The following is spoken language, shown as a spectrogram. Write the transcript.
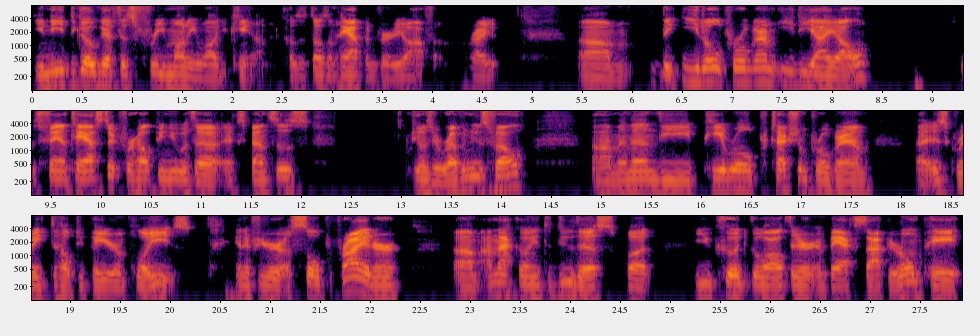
You need to go get this free money while you can because it doesn't happen very often, right? Um, the EDIL program, EDIL, is fantastic for helping you with uh, expenses because your revenues fell. Um, and then the payroll protection program uh, is great to help you pay your employees. And if you're a sole proprietor, um, I'm not going to do this, but you could go out there and backstop your own pay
